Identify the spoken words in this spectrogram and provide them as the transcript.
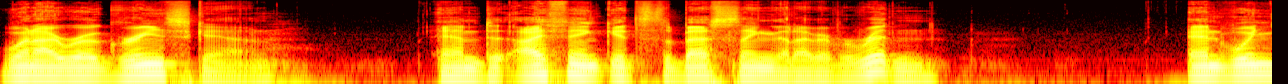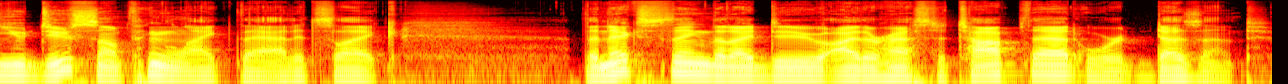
when I wrote Greenskin. And I think it's the best thing that I've ever written. And when you do something like that, it's like the next thing that I do either has to top that or it doesn't,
